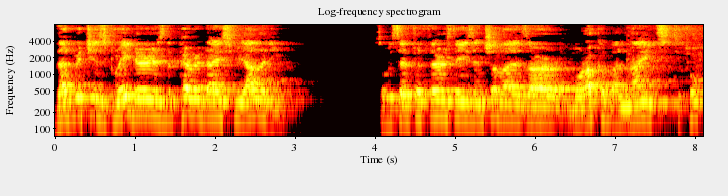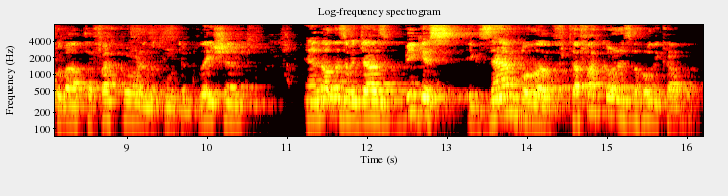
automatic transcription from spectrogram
That which is greater is the paradise reality. So we said for Thursdays inshaAllah is our muraqabah nights to talk about tafakkur and the contemplation. And Allah's biggest example of tafakkur is the Holy Kaaba.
